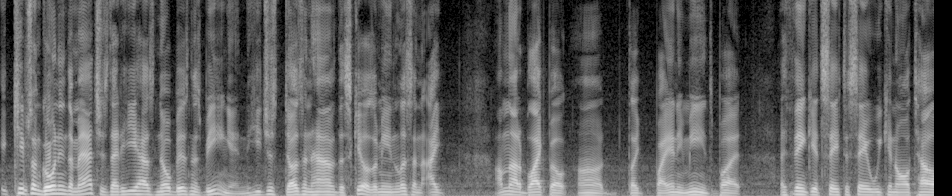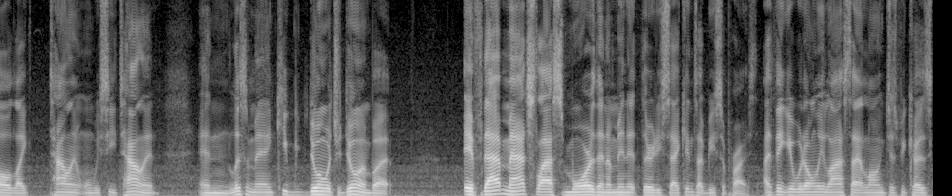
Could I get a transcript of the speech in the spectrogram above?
it keeps on going into matches that he has no business being in. He just doesn't have the skills. I mean, listen, I I'm not a black belt, uh, like by any means, but I think it's safe to say we can all tell like talent when we see talent. And listen, man, keep doing what you're doing, but if that match lasts more than a minute 30 seconds, I'd be surprised. I think it would only last that long just because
